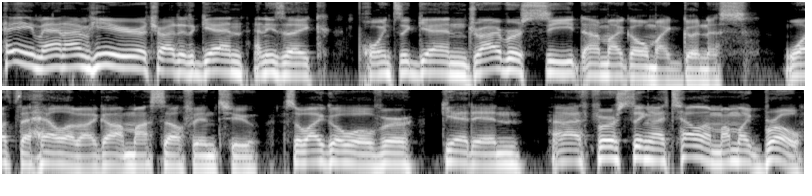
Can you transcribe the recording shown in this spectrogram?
hey man, I'm here. I tried it again. And he's like, points again, driver's seat. I'm like, oh my goodness what the hell have I got myself into? So I go over, get in, and the first thing I tell him, I'm like, bro,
